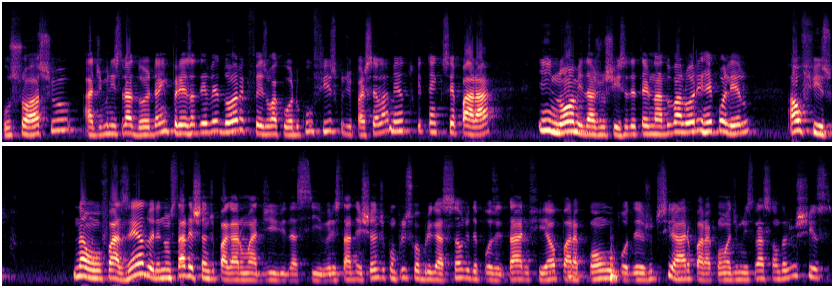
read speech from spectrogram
O sócio administrador da empresa devedora, que fez o acordo com o fisco de parcelamento, que tem que separar, em nome da justiça, determinado valor e recolhê-lo ao fisco. Não o fazendo, ele não está deixando de pagar uma dívida civil, ele está deixando de cumprir sua obrigação de depositário fiel para com o Poder Judiciário, para com a administração da justiça.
